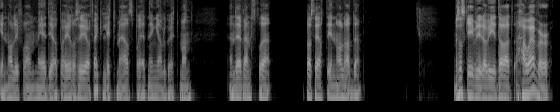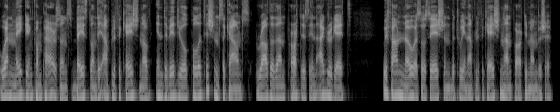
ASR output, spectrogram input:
innhold fra media på høyresida fikk litt mer spredning i algoritmene enn det venstrebasert innhold hadde. Men så skriver de da videre at however, when making comparisons based on the amplification of individual politicians' accounts rather than parties in aggregate, we found no association between amplification and party membership.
